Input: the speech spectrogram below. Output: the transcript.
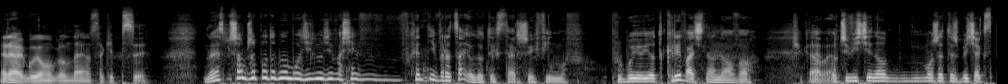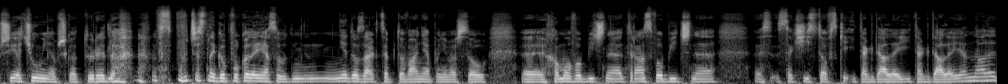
reagują oglądając takie psy. No ja słyszałem, że podobno młodzi ludzie właśnie chętnie wracają do tych starszych filmów. Próbują je odkrywać na nowo. Ciekawe. Oczywiście no, może też być jak z przyjaciółmi na przykład, które dla współczesnego pokolenia są nie do zaakceptowania, ponieważ są e, homofobiczne, transfobiczne, e, seksistowskie i tak dalej, i tak dalej, no ale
